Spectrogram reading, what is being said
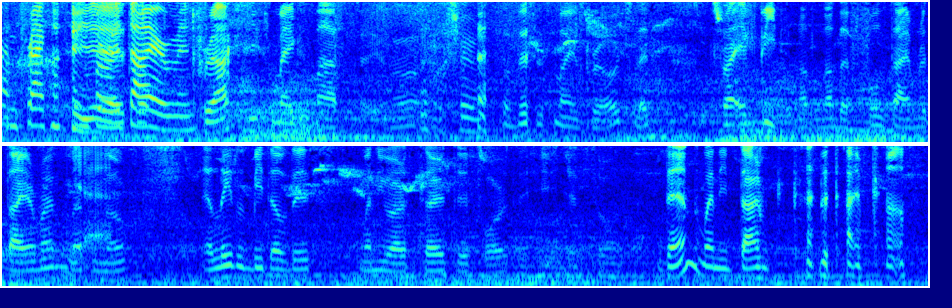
I'm practicing for Yeah, so retirement. practice makes master you know This is true. so this is my approach. Let's try a bit, not not a full time retirement, but Yeah. you know, a little bit of this when you are 30, 40, 50, and so on. Then, when it time the time comes,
